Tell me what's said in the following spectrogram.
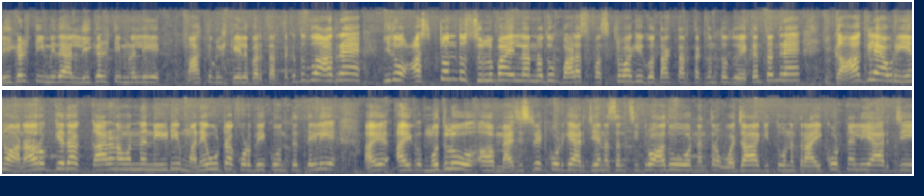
ಲೀಗಲ್ ಟೀಮ್ ಇದೆ, ಆ ಲೀಗಲ್ ಟೀಮ್ನಲ್ಲಿ ಮಾತುಗಳು ಕೇಳಿ ಬರ್ತಾ ಇರ್ತಕ್ಕಂಥದ್ದು. ಆದರೆ ಇದು ಅಷ್ಟೊಂದು ಸುಲಭ ಇಲ್ಲ ಅನ್ನೋದು ಭಾಳ ಸ್ಪಷ್ಟವಾಗಿ ಗೊತ್ತಾಗ್ತಾ ಇರ್ತಕ್ಕಂಥದ್ದು. ಯಾಕಂತಂದರೆ ಈಗಾಗಲೇ ಅವರು ಏನು ಅನಾರೋಗ್ಯದ ಕಾರಣವನ್ನು ನೀಡಿ ಮನೆ ಊಟ ಕೊಡಬೇಕು ಅಂತಂತೇಳಿ ಐ ಐ, ಮೊದಲು ಮ್ಯಾಜಿಸ್ಟ್ರೇಟ್ ಕೋರ್ಟ್ಗೆ ಅರ್ಜಿಯನ್ನು ಸಲ್ಲಿಸಿದ್ರು. ಅದು ನಂತರ ವಜಾ ಆಗಿತ್ತು. ನಂತರ ಹೈಕೋರ್ಟ್ನಲ್ಲಿ ಅರ್ಜಿ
